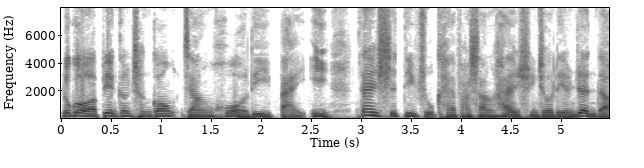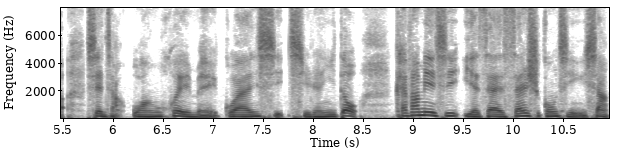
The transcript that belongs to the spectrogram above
如果变更成功，将获利百亿。但是地主开发商和寻求连任的县长王惠美关系奇人异斗，开发面积也在三十公顷以上，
